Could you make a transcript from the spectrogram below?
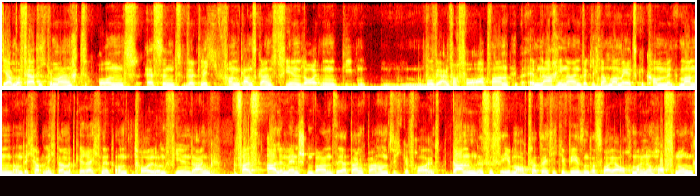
Die haben wir fertig gemacht und es sind wirklich von ganz, ganz vielen Leuten, die wo wir einfach vor Ort waren, im Nachhinein wirklich nochmal Mails gekommen mit Mann und ich habe nicht damit gerechnet und toll und vielen Dank. Das heißt, alle Menschen waren sehr dankbar, haben sich gefreut. Dann ist es eben auch tatsächlich gewesen, das war ja auch meine Hoffnung,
